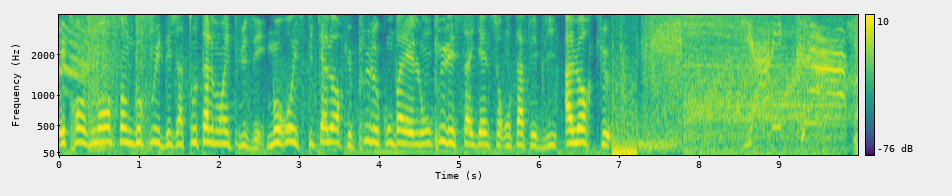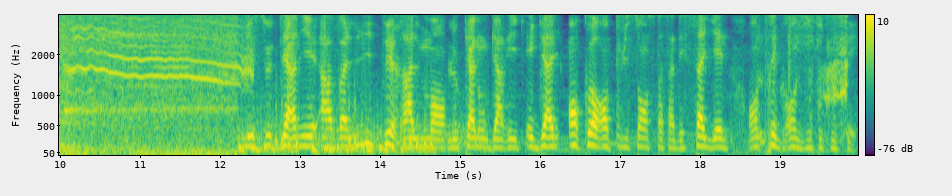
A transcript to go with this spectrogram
Étrangement, Sangoku est déjà totalement épuisé. Moro explique alors que plus le combat est long, plus les Saiyans seront affaiblis, alors que... Mais ce dernier avale littéralement le canon Garrick et gagne encore en puissance face à des Saiyans en très grande difficulté.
